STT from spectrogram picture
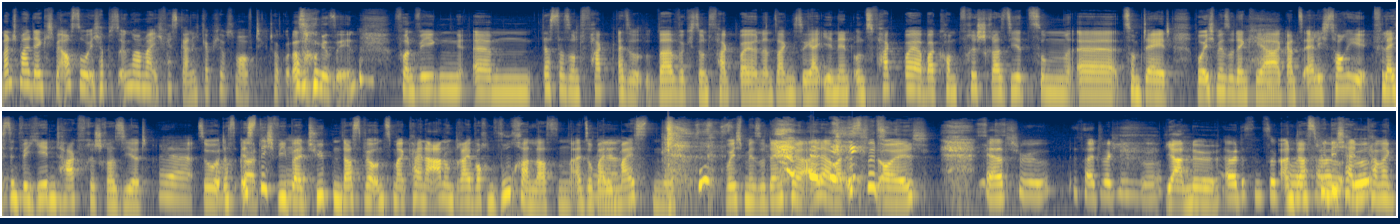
manchmal denke ich mir auch so, ich habe das irgendwann mal, ich weiß gar nicht, ich glaube, ich habe es mal auf TikTok oder so gesehen, von wegen, ähm, dass da so ein Fakt, also war wirklich so ein Fuckboy und dann sagen die so, ja, ihr nennt uns Fuckboy, aber kommt frisch rasiert zum, äh, zum Date. Wo ich mir so denke, ja, ganz ehrlich, sorry, vielleicht sind wir jeden Tag frisch rasiert. Ja. So, oh das Gott. ist nicht wie bei Typen, dass wir uns mal, keine Ahnung, drei Wochen wuchern lassen. Also ja. bei den meisten nicht. Wo ich mir so denke, Alter, was ist mit euch? Ja, true. Ist halt wirklich so. Ja, nö. Aber das sind so Kommentare. Und das finde ich halt, kann man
